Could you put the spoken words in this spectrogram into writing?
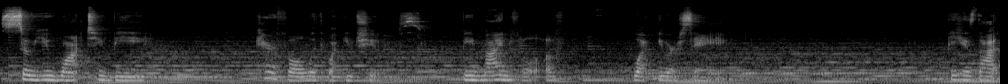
So you want to be careful with what you choose. Be mindful of what you are saying. Because that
